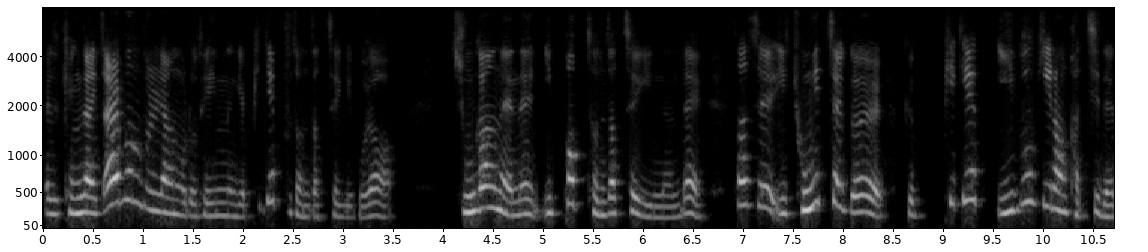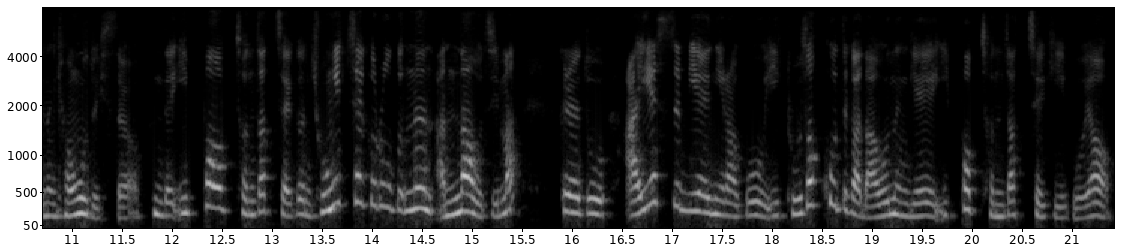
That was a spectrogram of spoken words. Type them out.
그래서 굉장히 짧은 분량으로 돼 있는 게 PDF 전자책이고요. 중간에는 EPUB 전자책이 있는데 사실 이 종이책을 그 PDF 이북이랑 같이 내는 경우도 있어요. 근데 EPUB 전자책은 종이책으로는 안 나오지만 그래도 ISBN이라고 이 도서 코드가 나오는 게 EPUB 전자책이고요.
